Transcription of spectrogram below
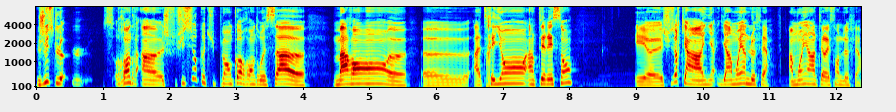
Juste le, rendre un. Je suis sûr que tu peux encore rendre ça euh, marrant, euh, attrayant, intéressant. Et je suis sûr qu'il y, a un moyen de le faire. Un moyen intéressant de le faire.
